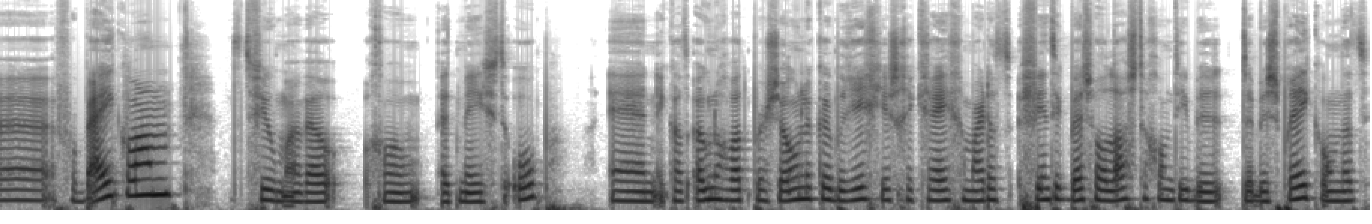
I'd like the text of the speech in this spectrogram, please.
uh, voorbij kwam. Dat viel me wel gewoon het meeste op. En ik had ook nog wat persoonlijke berichtjes gekregen, maar dat vind ik best wel lastig om die te bespreken, omdat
